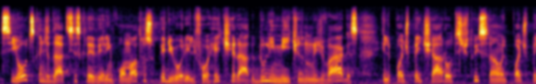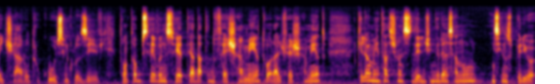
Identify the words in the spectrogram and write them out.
se outros candidatos se inscreverem com nota superior e ele for retirado do limite do número de vagas, ele pode pleitear outra instituição, ele pode pleitear outro curso, inclusive. Então está observando isso aí até a data do fechamento, o horário de fechamento, que ele aumenta as chances dele de ingressar no ensino superior.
